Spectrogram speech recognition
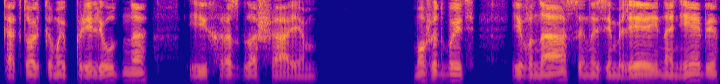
как только мы прилюдно их разглашаем. Может быть, и в нас, и на земле, и на небе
